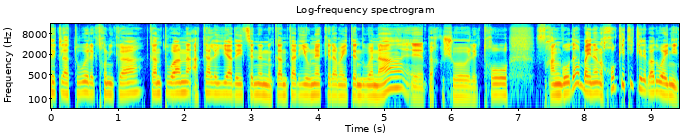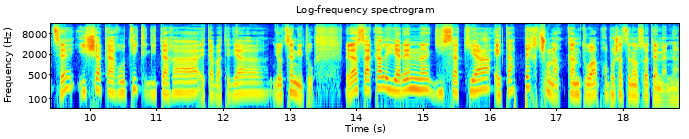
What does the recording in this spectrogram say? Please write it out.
teklatu, elektronika, kantuan akaleia deitzenen kantariunek eramaiten duena, e, perkusio elektro frango da, baina joketik ere badu hainitz, eh? isak agutik gitarra eta bateria jotzen ditu. Beraz, akaleiaren gizakia eta pertsona kantua proposatzen hau hemen.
